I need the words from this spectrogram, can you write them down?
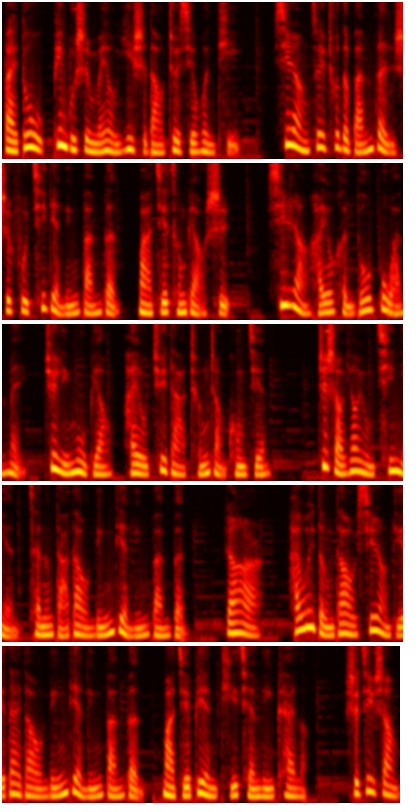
百度并不是没有意识到这些问题。熙壤最初的版本是负七点零版本，马杰曾表示，熙壤还有很多不完美，距离目标还有巨大成长空间。至少要用七年才能达到零点零版本。然而，还未等到熙壤迭代到零点零版本，马杰便提前离开了。实际上，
